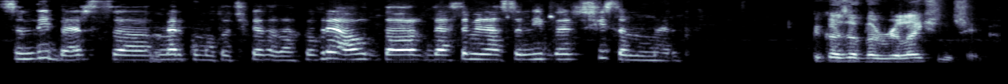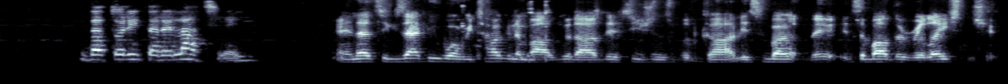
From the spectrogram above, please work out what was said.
Sunt liber să merg cu motocicleta dacă vreau, dar de asemenea sunt liber și să nu merg, because of the relationship. datorită relației. And that's exactly what we're talking about with our decisions with God. It's about the, it's about the relationship.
